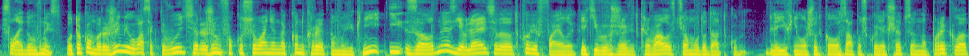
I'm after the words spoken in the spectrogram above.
слайдом вниз. У такому режимі у вас активується режим фокусування на конкретному вікні, і заодне з'являються додаткові файли, які ви вже відкривали в цьому додатку для їхнього швидкого запуску, якщо це, наприклад,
